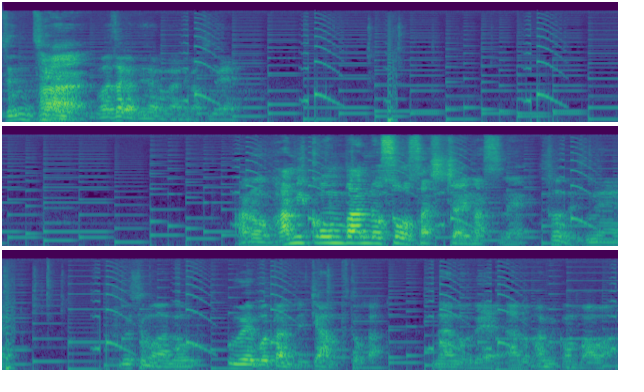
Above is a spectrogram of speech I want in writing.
全然は技が出なくなりますね、あのファミコン版の操作しちゃいますね。そうですね。どうしてもあの上ボタンでジャンプとかなのであのファミコン版は。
